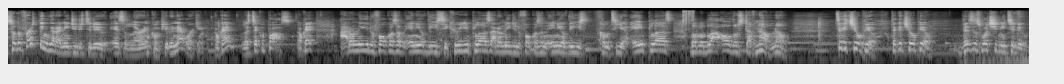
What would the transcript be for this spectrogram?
so the first thing that I need you to do is learn computer networking, okay? Let's take a pause, okay? I don't need you to focus on any of these security plus, I don't need you to focus on any of these CompTIA A plus, blah, blah, blah, all those stuff. No, no. Take a chill pill, take a chill pill. This is what you need to do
